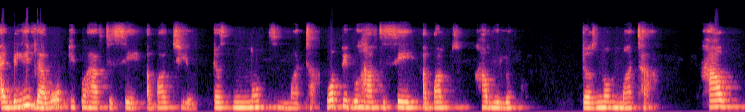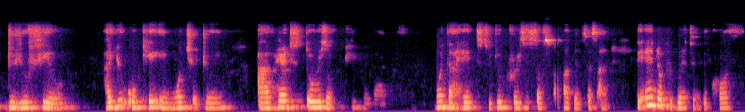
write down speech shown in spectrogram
I believe that what people have to say about you does not matter. What people have to say about how you look does not matter. How do you feel? Are you okay in what you're doing? I've heard stories of people that went ahead to do crazy stuff about themselves and they end up regretting because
